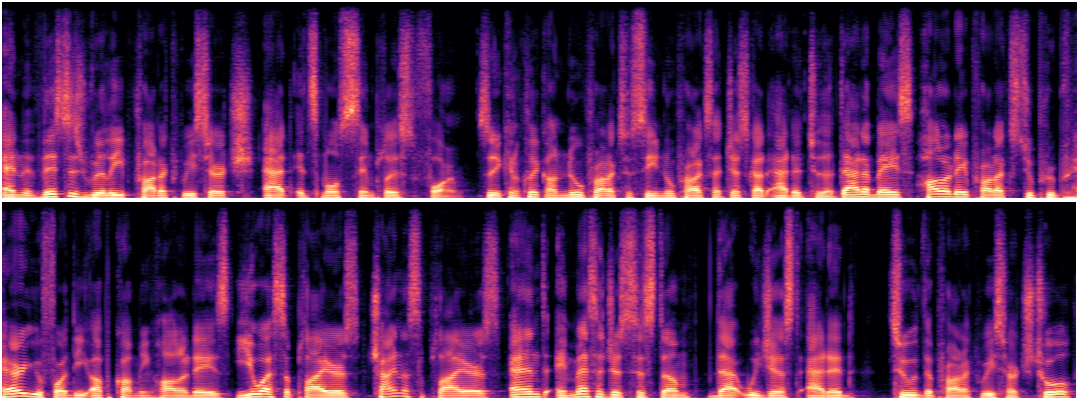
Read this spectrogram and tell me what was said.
And this is really product research at its most simplest form. So you can click on new products to see new products that just got added to the database, holiday products to prepare you for the upcoming holidays, US suppliers, China suppliers, and a messages system that we just added to the product research tool.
